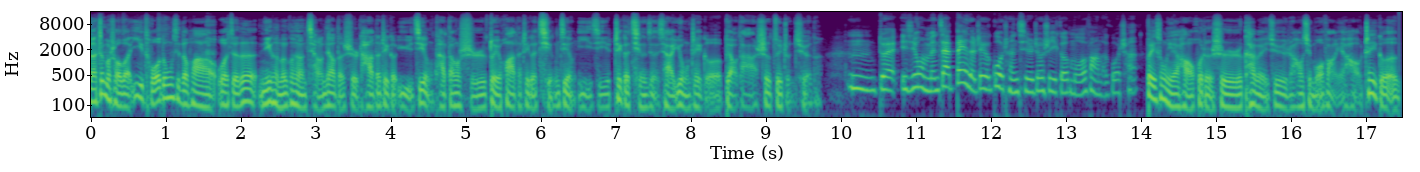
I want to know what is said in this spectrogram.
那这么说吧，一坨东西的话，我觉得你可能更想强调的是他的这个语境，他当时对话的这个情景，以及这个情景下用这个表达是最准确的。嗯，对，以及我们在背的这个过程，其实就是一个模仿的过程。背诵也好，或者是看美剧然后去模仿也好，这个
